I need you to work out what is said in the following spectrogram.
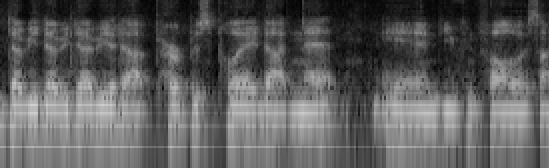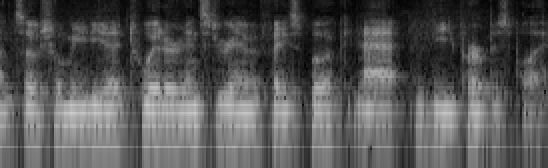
www.purposeplay.net, and you can follow us on social media Twitter, Instagram, and Facebook at The Purpose Play.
